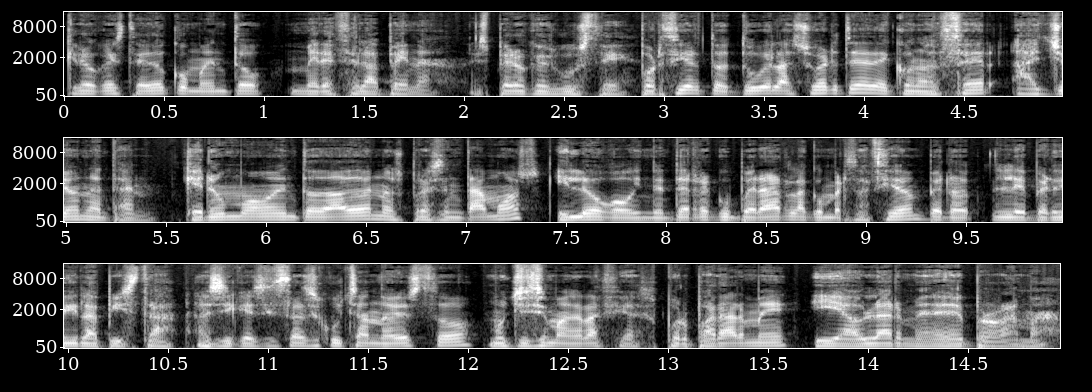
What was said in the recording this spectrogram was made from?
creo que este documento merece la pena. Espero que os guste. Por cierto, tuve la suerte de conocer a Jonathan, que en un momento dado nos presentamos y luego intenté recuperar la conversación, pero le perdí la pista. Así que si estás escuchando esto, muchísimas gracias por pararme y hablarme del programa.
